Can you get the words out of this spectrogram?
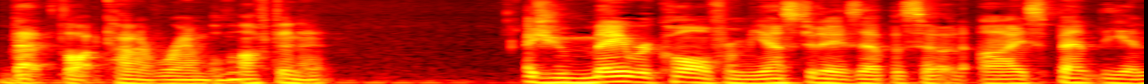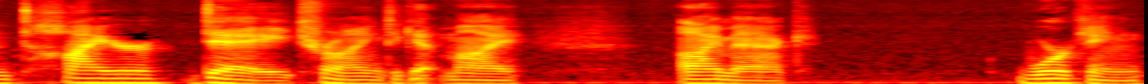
That thought kind of rambled off, didn't it? As you may recall from yesterday's episode, I spent the entire day trying to get my iMac working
